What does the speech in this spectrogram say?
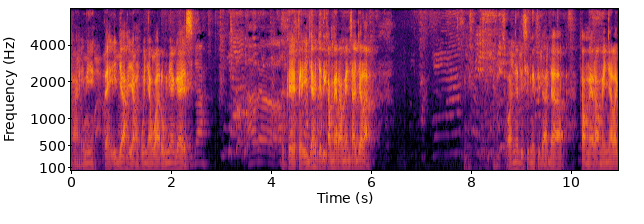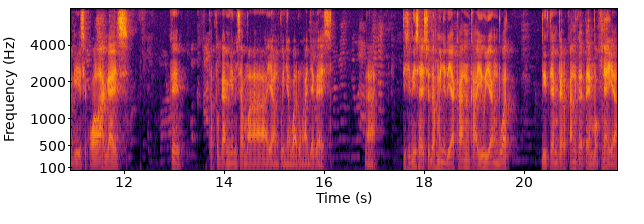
Nah ini teh ijah yang punya warungnya guys. Oke teh ijah jadi kameramen saja lah soalnya di sini tidak ada kameramennya lagi sekolah guys. Oke kita pegangin sama yang punya warung aja guys. Nah di sini saya sudah menyediakan kayu yang buat ditempelkan ke temboknya ya.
